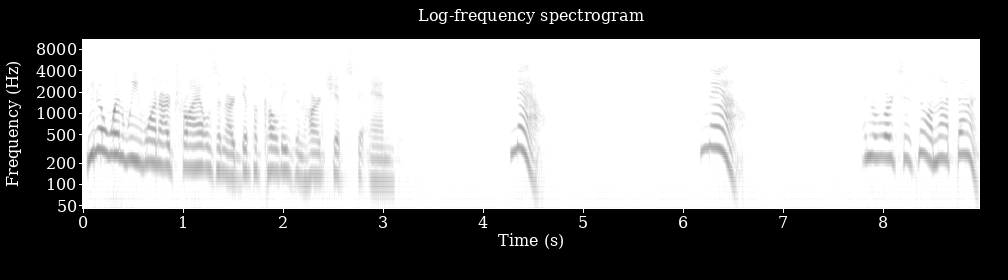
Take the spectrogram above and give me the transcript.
Do you know when we want our trials and our difficulties and hardships to end? Now. Now. And the Lord says, No, I'm not done.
